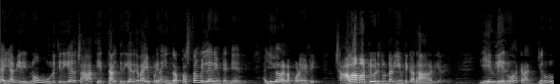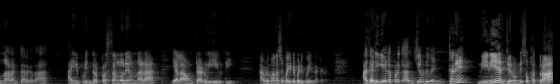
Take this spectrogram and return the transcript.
అయ్యా మీరు ఎన్నో ఊళ్ళు తిరిగారు చాలా తీర్థాలు తిరిగారు కదా ఎప్పుడైనా ఇంద్రప్రస్థం వెళ్ళారు ఏమిటండి అంది. అయ్యయ్యో వెళ్ళకపోవడం ఏమిటి? చాలా మాటలు పెడుతుంటాను ఏమిటి కథ అని అడిగాడు. ఏం లేదు అక్కడ అర్జునుడు ఉన్నాడంటారు కదా ఆయన ఇప్పుడు ఇంద్రప్రస్థంలోనే ఉన్నాడా ఎలా ఉంటాడు ఏమిటి? ఆవిడ మనసు బయటపడిపోయింది అక్కడ. అది అడిగేటప్పటికీ అర్జునుడు వెంటనే నేనే అర్జునుడిని సుభద్ర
